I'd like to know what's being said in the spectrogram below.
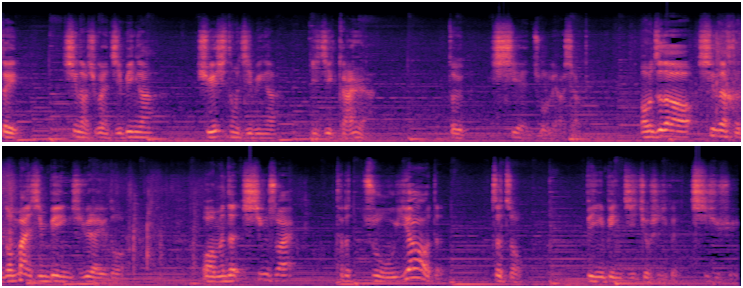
对心脑血管疾病啊、血液系统疾病啊以及感染都有显著疗效。我们知道现在很多慢性病是越来越多，我们的心衰，它的主要的这种病因病机就是一个气虚血瘀。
